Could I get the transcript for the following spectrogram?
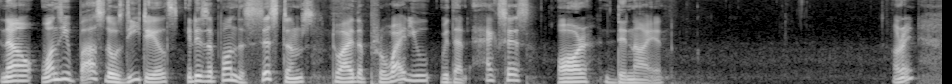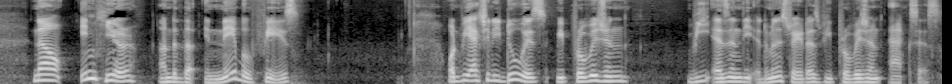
Now, once you pass those details, it is upon the systems to either provide you with that access or deny it. All right. Now in here under the enable phase, what we actually do is we provision, we as in the administrators, we provision access.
